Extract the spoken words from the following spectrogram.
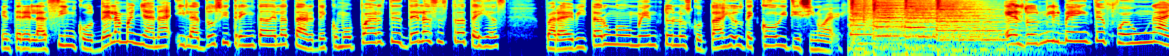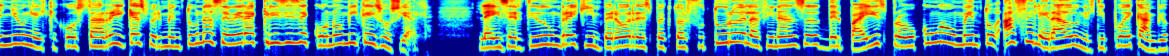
entre las 5 de la mañana y las 2 y 30 de la tarde como parte de las estrategias para evitar un aumento en los contagios de COVID-19. El 2020 fue un año en el que Costa Rica experimentó una severa crisis económica y social. La incertidumbre que imperó respecto al futuro de las finanzas del país provocó un aumento acelerado en el tipo de cambio,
